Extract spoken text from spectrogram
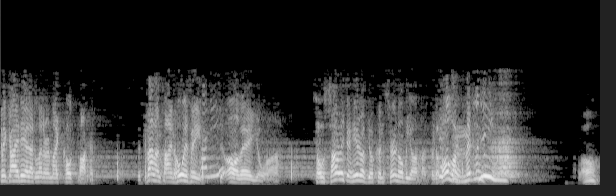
big idea, that letter in my coat pocket. It's Valentine. Who is he? Honey? Oh, there you are. So sorry to hear of your concern over your husband. Of all the meddling... Please. Hello?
